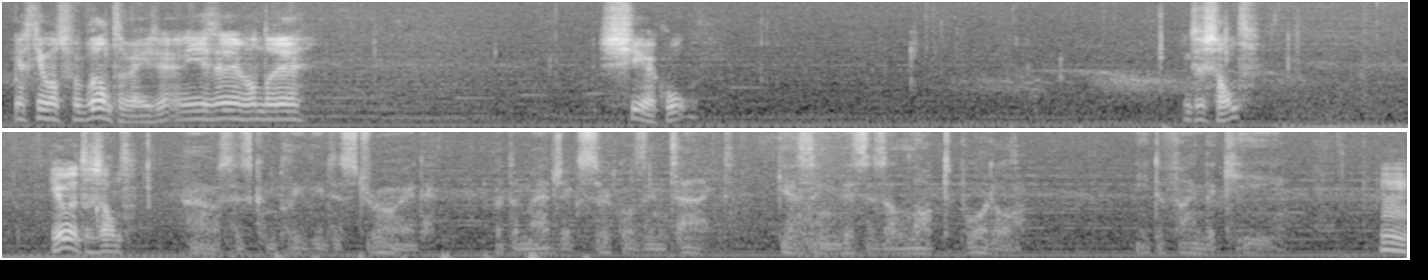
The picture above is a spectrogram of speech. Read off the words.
Hier echt iemand verbrand te wezen. En hier is een of andere... Cirkel. Interessant. Heel interessant. House is completely destroyed, but the magic circle's intact. Guessing this is a locked portal. Need to find the key. Hmm.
